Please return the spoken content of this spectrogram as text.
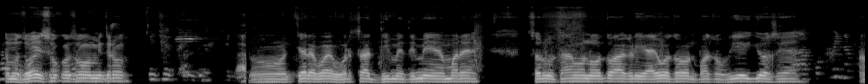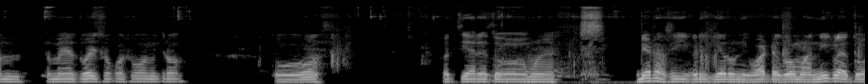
તમે જોઈ શકો છો મિત્રો. તો અત્યારે ભાઈ વરસાદ ધીમે ધીમે અમારે શરૂ થવાનો હતો, આગળ આવ્યો હતો અને પાછો વી ગયો છે. આમ તમે જોઈ શકો છો મિત્રો. તો અત્યારે તો અમે બેઠા છીએ ઘડી ઘેરોની વાટે તો હમણાં નીકળે તો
